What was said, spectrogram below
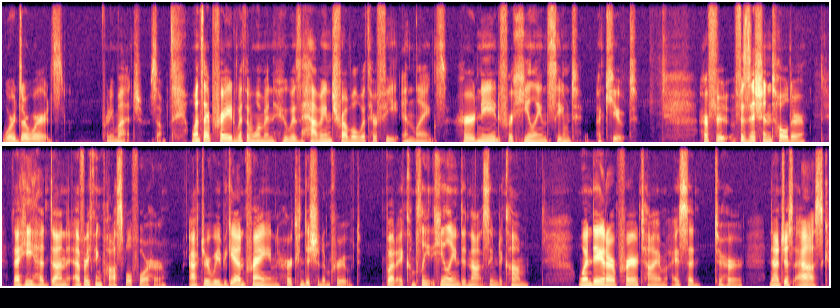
Words are words pretty much. So, once I prayed with a woman who was having trouble with her feet and legs. Her need for healing seemed acute. Her physician told her that he had done everything possible for her. After we began praying, her condition improved, but a complete healing did not seem to come. One day at our prayer time, I said to her, Now just ask,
